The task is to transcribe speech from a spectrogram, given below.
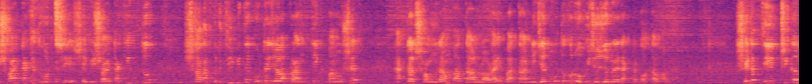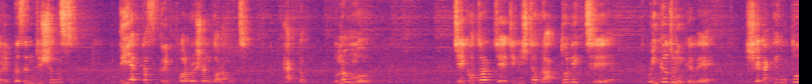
বিষয়টাকে ধরছে সেই বিষয়টা কিন্তু সারা পৃথিবীতে ঘটে যাওয়া প্রান্তিক মানুষের একটা সংগ্রাম বা তার লড়াই বা তার নিজের মতো করে অভিযোজনের একটা কথা বলা। সেটা থিয়েট্রিক্যাল রিপ্রেজেন্টেশনস দিয়ে একটা স্ক্রিপ্ট ফরমেশন করা হচ্ছে। একদম। দু নম্বর, যে কথার, যে জিনিসটা ব্রাত্য লিখছে উইঙ্কেল টুইঙ্কেলে সেটা কিন্তু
